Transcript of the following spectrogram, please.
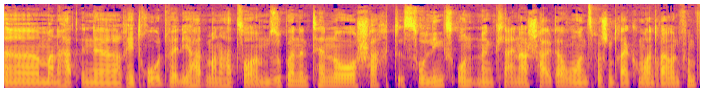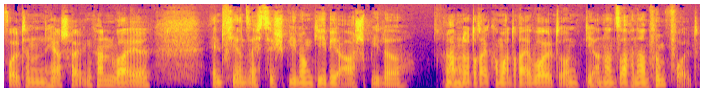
äh, man hat in der Retro, wer die hat, man hat so im Super Nintendo Schacht ist so links unten ein kleiner Schalter, wo man zwischen 3,3 und 5 Volt hin und her schalten kann, weil N64 Spiele und GBA Spiele haben nur 3,3 Volt und die anderen Sachen haben 5 Volt.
